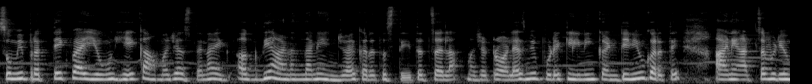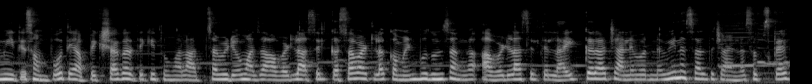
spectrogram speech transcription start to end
सो मी प्रत्येक वेळा येऊन हे कामं जे असते ना एक अगदी आनंदाने एन्जॉय करत असते. तर चला माझ्या ट्रॉल्याज मी पुढे क्लिनिंग कंटिन्यू करते. आणि आजचा व्हिडिओ मी इथे संपवते. अपेक्षा करते की तुम्हाला आजचा व्हिडिओ माझा आवडला असेल कसा वाटला कमेंटमधून सांगा. आवडला असेल तर लाईक करा. चॅनलवर नवीन असाल तर चॅनलला सबस्क्राईब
